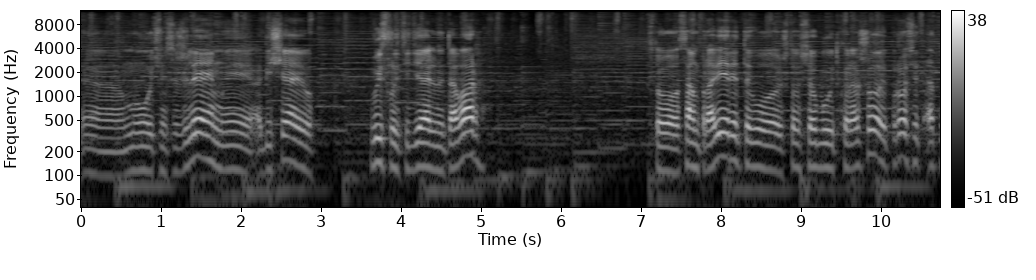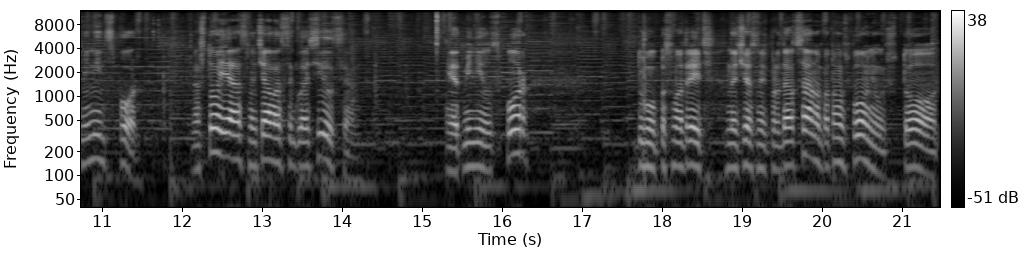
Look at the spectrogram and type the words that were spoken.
э, мы очень сожалеем и обещаю выслать идеальный товар, что сам проверит его, что все будет хорошо и просит отменить спор. На что я сначала согласился, и отменил спор. Думал посмотреть на честность продавца, но потом вспомнил, что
